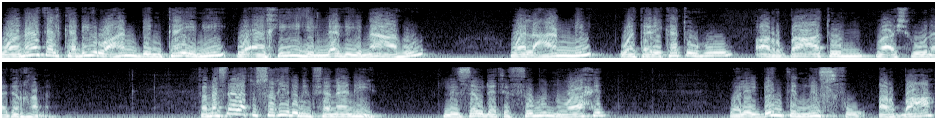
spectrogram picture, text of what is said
ومات الكبير عن بنتين وأخيه الذي معه والعم وتركته أربعة وعشرون درهما. فمسألة الصغير من ثمانية للزوجة الثمن واحد وللبنت النصف أربعة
